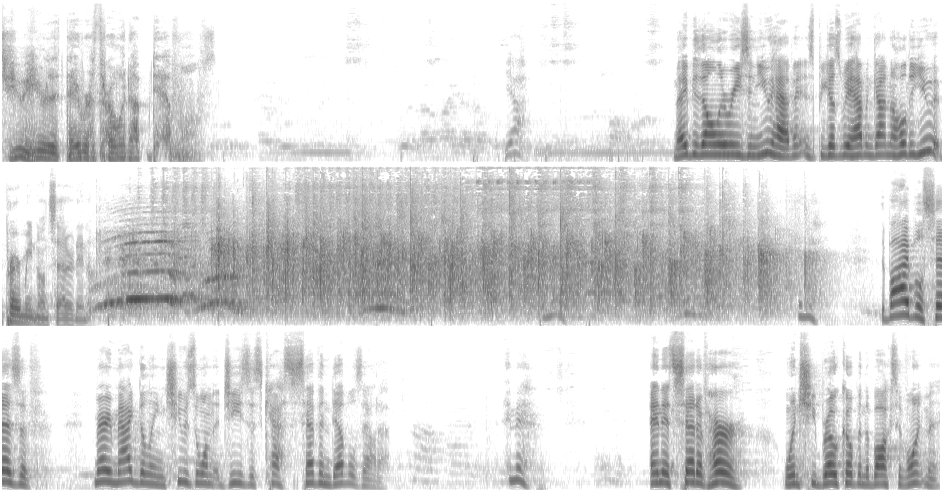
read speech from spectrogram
Did you hear that they were throwing up devils? Yeah. Maybe the only reason you haven't is because we haven't gotten a hold of you at prayer meeting on Saturday night. The Bible says of Mary Magdalene, she was the one that Jesus cast seven devils out of. Amen. And it said of her when she broke open the box of ointment,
